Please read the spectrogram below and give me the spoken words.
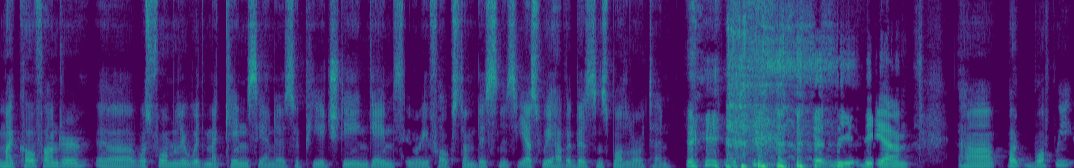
my co-founder uh, was formerly with McKinsey and has a PhD in game theory focused on business. Yes, we have a business model or ten. the, the um, uh, but what we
